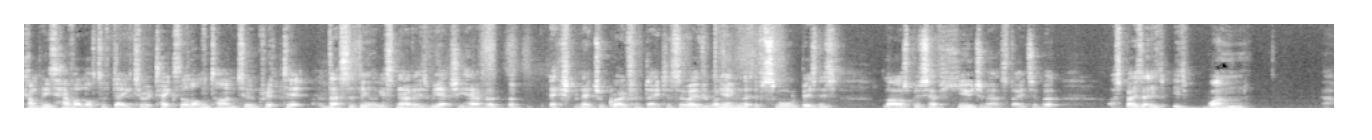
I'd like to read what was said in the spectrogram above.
companies have a lot of data. It takes a long time to encrypt it. that's the thing. I guess nowadays we actually have a, a exponential growth of data. So everyone, Yeah. even if smaller business, large business, have huge amounts of data. But I suppose that is, is one. oh,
